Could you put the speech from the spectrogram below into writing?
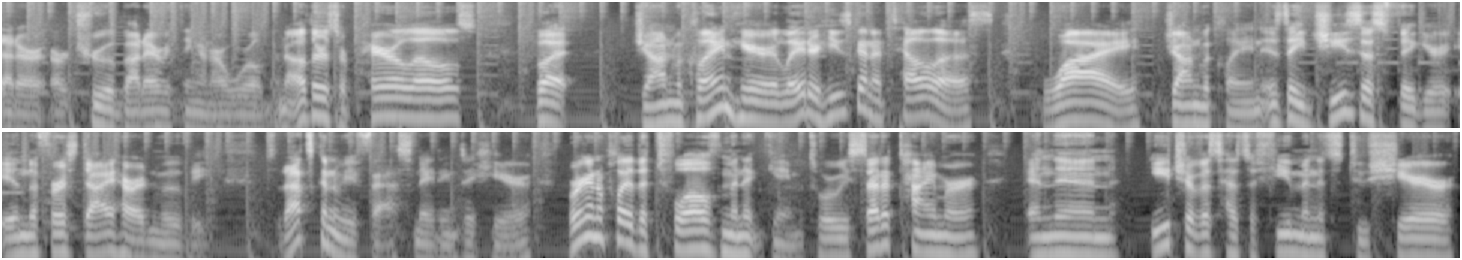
that are, are true about everything in our world, and others are parallels. But John McClane here later, he's going to tell us why John McClane is a Jesus figure in the first Die Hard movie. So that's going to be fascinating to hear. We're going to play the 12 minute game. It's where we set a timer and then each of us has a few minutes to share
